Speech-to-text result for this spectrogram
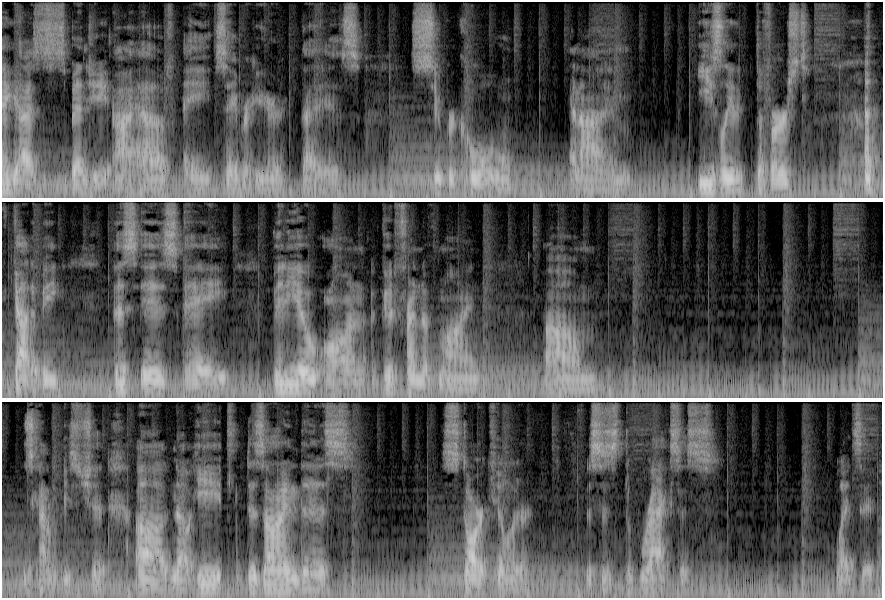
Hey guys, this is Benji. I have a saber here that is super cool and I'm easily the first, gotta be. This is a video on a good friend of mine. Um, he's kind of a piece of shit. Uh, no, he designed this Star Killer. This is the Raxus lightsaber.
